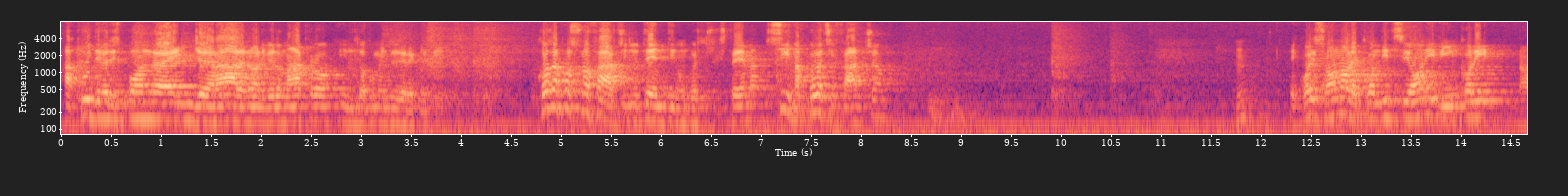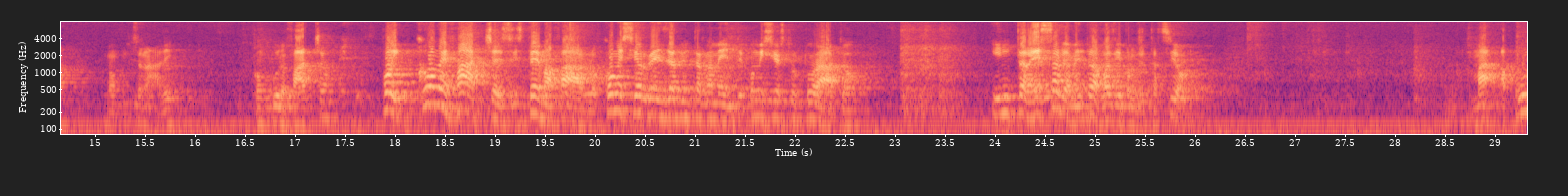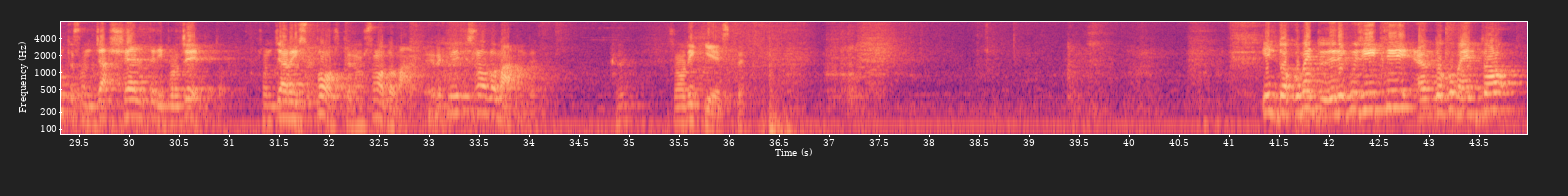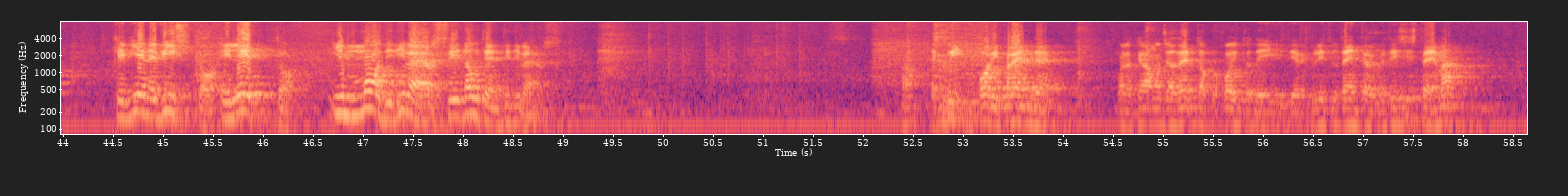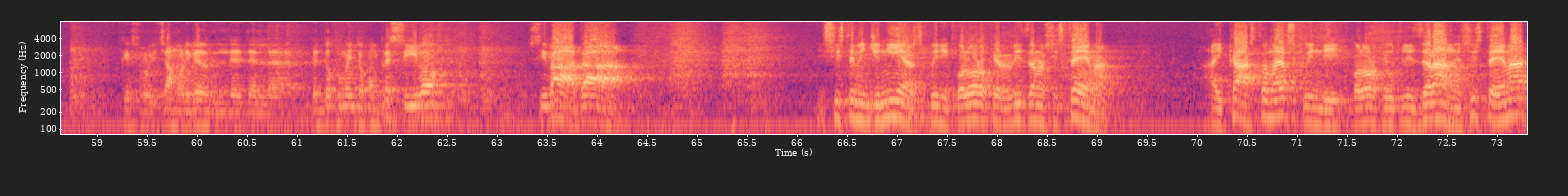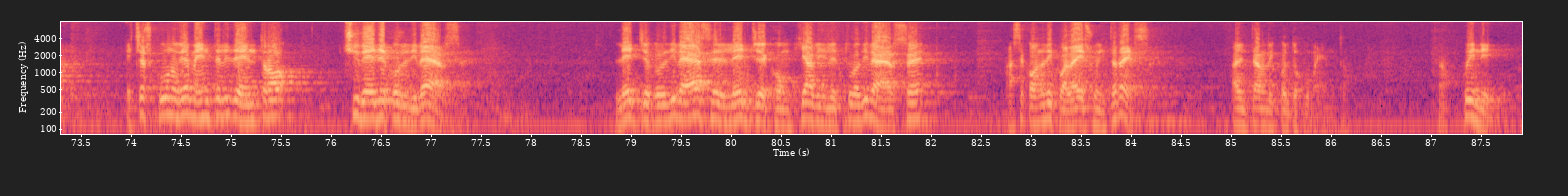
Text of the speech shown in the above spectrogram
a cui deve rispondere in generale, no, a livello macro, il documento dei requisiti cosa possono farci gli utenti con questo sistema? sì, ma cosa ci faccio? e quali sono le condizioni, i vincoli no, non funzionali con cui lo faccio poi come faccia il sistema a farlo? Come si è organizzato internamente, come si è strutturato? Interessa ovviamente la fase di progettazione. Ma appunto sono già scelte di progetto sono già risposte, non sono domande. I requisiti sono domande sono richieste. Il documento dei requisiti è un documento che viene visto e letto in modi diversi da utenti diversi no? e qui un po' riprende quello che avevamo già detto a proposito dei, dei requisiti utenti e requisiti sistema che sono diciamo a livello del, del, del documento complessivo si va da i system engineers, quindi coloro che realizzano il sistema ai customers, quindi coloro che utilizzeranno il sistema e ciascuno ovviamente lì dentro ci vede cose diverse legge cose diverse, legge con chiavi di lettura diverse a seconda di qual è il suo interesse all'interno di quel documento no? quindi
